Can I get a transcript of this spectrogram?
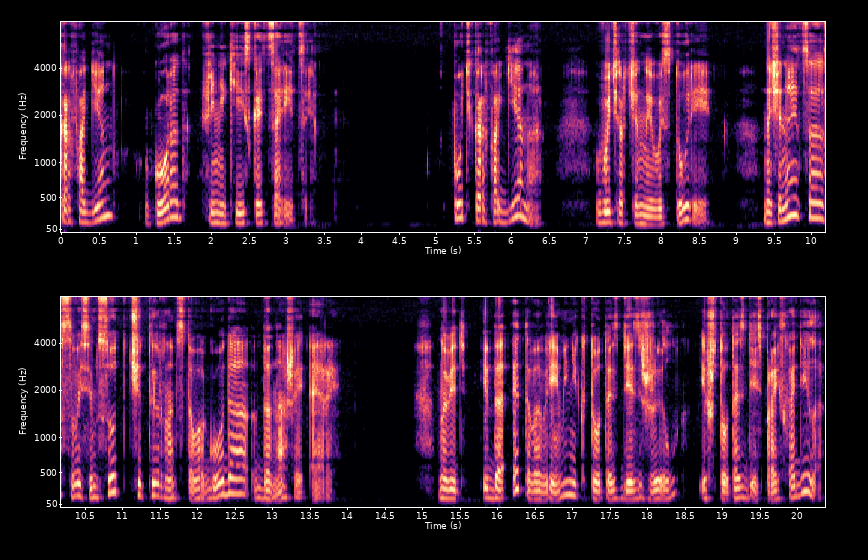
Карфаген – город финикийской царицы. Путь Карфагена, вычерченный в истории, начинается с 814 года до нашей эры. Но ведь и до этого времени кто-то здесь жил и что-то здесь происходило.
